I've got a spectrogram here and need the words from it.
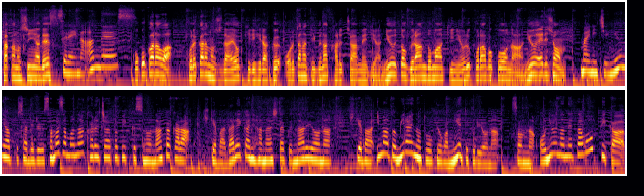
高野真也です。セレイナアンです。ここからはこれからの時代を切り開くオルタナティブなカルチャーメディアニューとグランドマーキーによるコラボコーナーニューエディション。毎日ニューにアップされるさまざまなカルチャートピックスの中から聞けば誰かに話したくなるような聞けば今と未来の東京が見えてくるようなそんなおニューなネタをピックアッ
